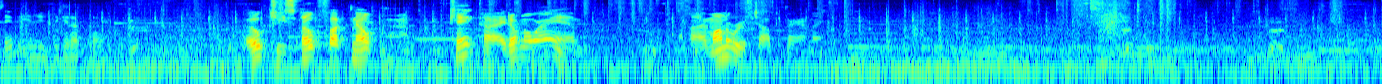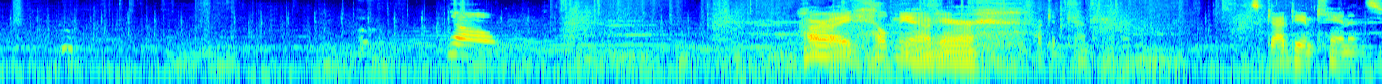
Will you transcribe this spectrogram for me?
say that you need to get up there? Oh, jeez. Oh, fuck. Nope. Okay, I don't know where I am. I'm on a rooftop, apparently. No. Alright, help me out here. These goddamn cannons.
